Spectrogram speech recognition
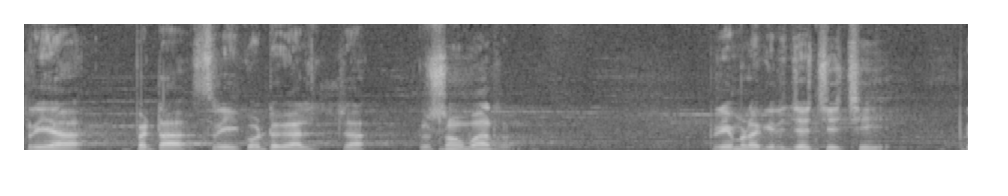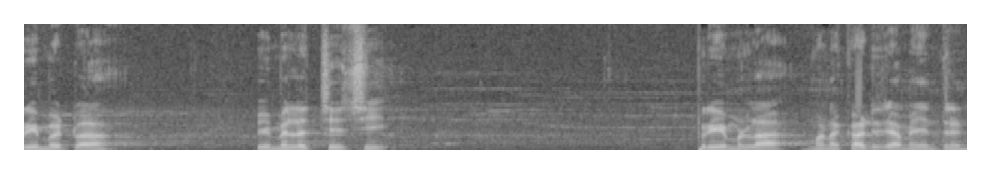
പ്രിയപ്പെട്ട ശ്രീ കോട്ടുകാൽ കൃഷ്ണകുമാർ പ്രിയമുള്ള ഗിരിജ ചേച്ചി പ്രിയപ്പെട്ട വിമല ചേച്ചി പ്രിയമുള്ള മണക്കാട് രാമചന്ദ്രൻ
